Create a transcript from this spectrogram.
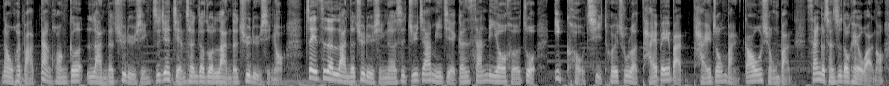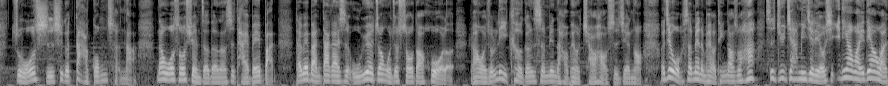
那我会把蛋黄哥懒得去旅行直接简称叫做懒得去旅行哦。这一次的懒得去旅行呢，是居家米姐跟三丽鸥合作，一口气推出了台北版、台中版、高雄版三个城市都可以玩哦，着实是个大工程呐。那我所选择的呢是台北版，台北版大概是五月中我就收到货了，然后我就立刻跟身边的好朋友瞧好时间哦。而且我身边的朋友听到说哈是居家米姐的游戏，一定要玩。一定要玩。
